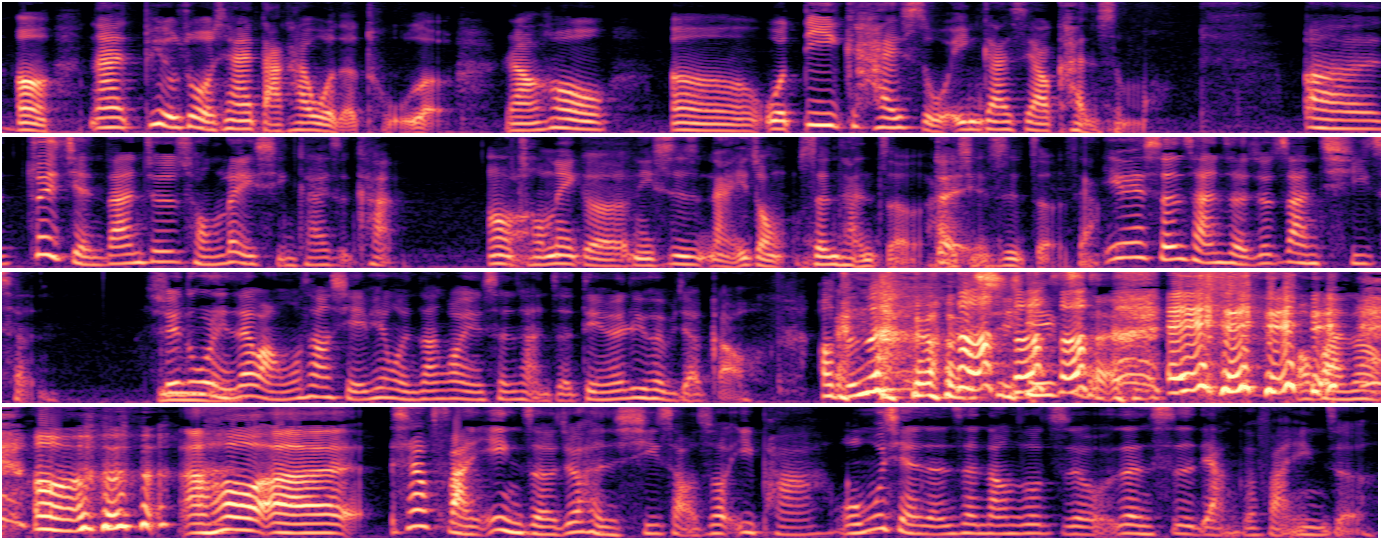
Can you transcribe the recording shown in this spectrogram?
嗯那譬如说我现在打开我的图了，然后呃，我第一开始我应该是要看什么？呃，最简单就是从类型开始看，哦，从那个你是哪一种生产者还是对显示者这样？因为生产者就占七成。所以，如果你在网络上写一篇文章关于生产者，点阅率会比较高，哦，真的，七成，好烦哦。嗯然后呃，像反应者就很稀少，只有一趴。我目前人生当中只有认识两个反应者，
